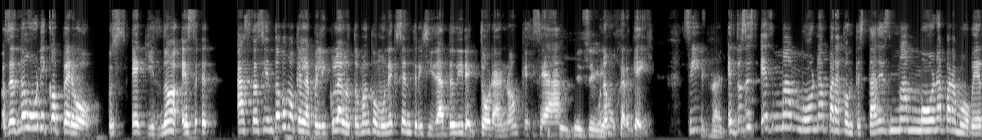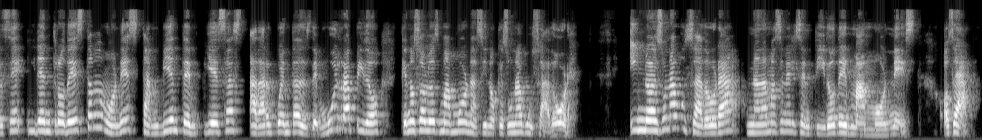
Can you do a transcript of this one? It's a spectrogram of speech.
O sea, es lo único, pero pues X, ¿no? Es, eh, hasta siento como que la película lo toman como una excentricidad de directora, ¿no? Que sea una mujer gay. ¿Sí? Entonces es mamona para contestar, es mamona para moverse y dentro de esta mamones también te empiezas a dar cuenta desde muy rápido que no solo es mamona, sino que es una abusadora. Y no es una abusadora nada más en el sentido de mamones. O sea,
